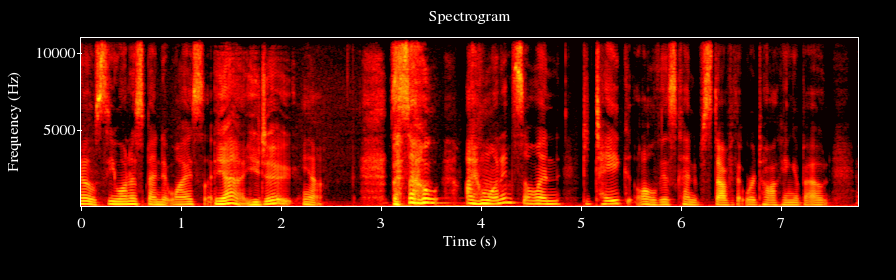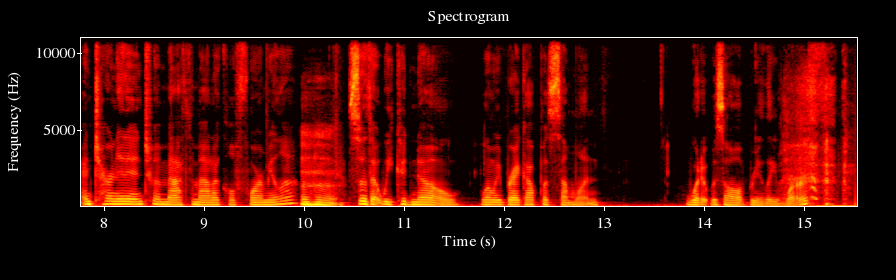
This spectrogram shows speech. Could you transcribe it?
no, so you want to spend it wisely. yeah, you do. Yeah. So I wanted someone to take all this kind of stuff that we're talking about and turn it into a mathematical formula Mm-hmm. so that we could know when we break up with someone what it was all really worth.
